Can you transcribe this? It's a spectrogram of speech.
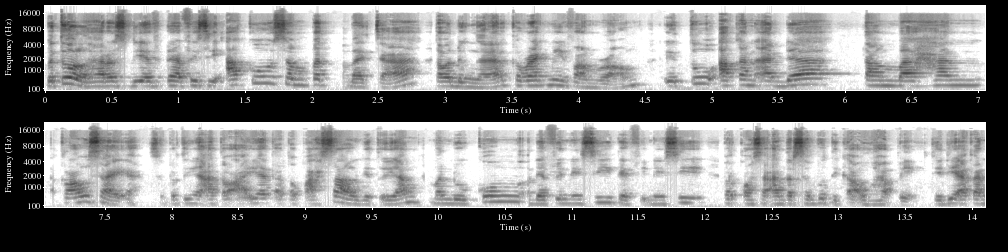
betul harus direvisi. Aku sempat baca atau dengar, correct me if I'm wrong, itu akan ada tambahan klausa ya sepertinya atau ayat atau pasal gitu yang mendukung definisi-definisi perkosaan tersebut di KUHP. Jadi akan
